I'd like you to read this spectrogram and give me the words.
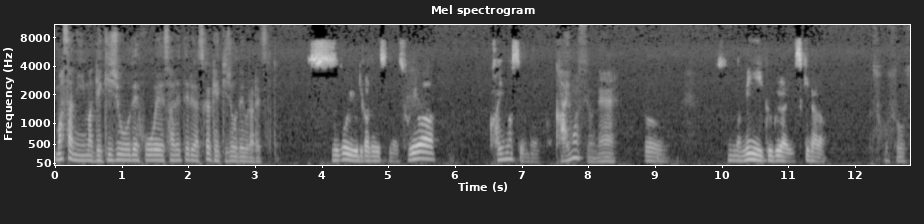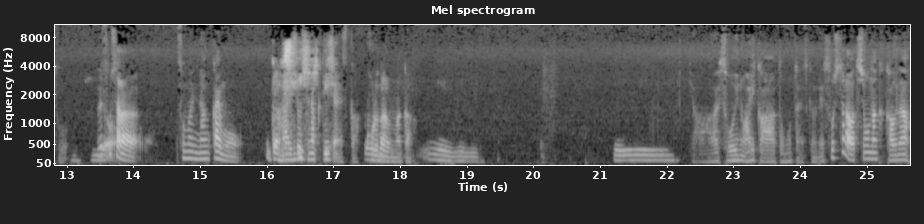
まさに今劇場で放映されてるやつが劇場で売られてたと。すごい売り方ですね。それは、買いますよね。買いますよね。うん。そんな見に行くぐらい好きなら。そうそうそう。で、そしたら、そんなに何回も来場しなくていいじゃないですか。う んコロナの中。うんうんうん。いやーそういうのありかと思ったんですけどね。そしたら私もなんか買うな。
